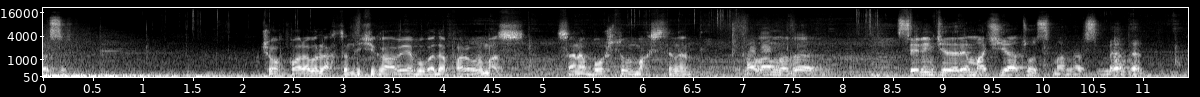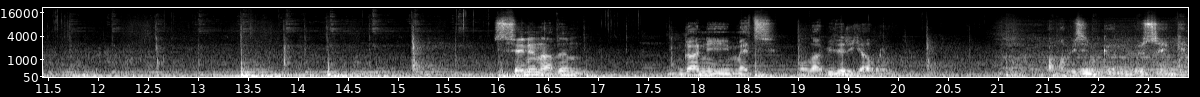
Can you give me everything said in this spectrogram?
Parası. Çok para bıraktın. İki kahveye bu kadar para olmaz. Sana borçlu olmak istemem. Kalanla da seninkilere macchiato ısmarlarsın benden. Senin adın ganimet olabilir yavrum. Ama bizim gönlümüz zengin.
